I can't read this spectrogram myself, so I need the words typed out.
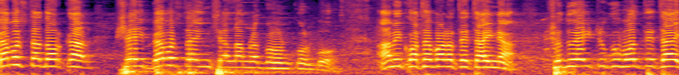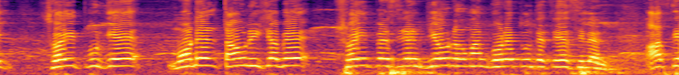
ব্যবস্থা দরকার, সেই ব্যবস্থা ইনশাল্লাহ আমরা গ্রহণ করব। আমি কথা বাড়াতে চাই না। শুধু এইটুকু বলতে চাই শহীদপুরকে মডেল টাউন হিসাবে শহীদ প্রেসিডেন্ট জিয়াউর রহমান গড়ে তুলতে চেয়েছিলেন। আজকে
